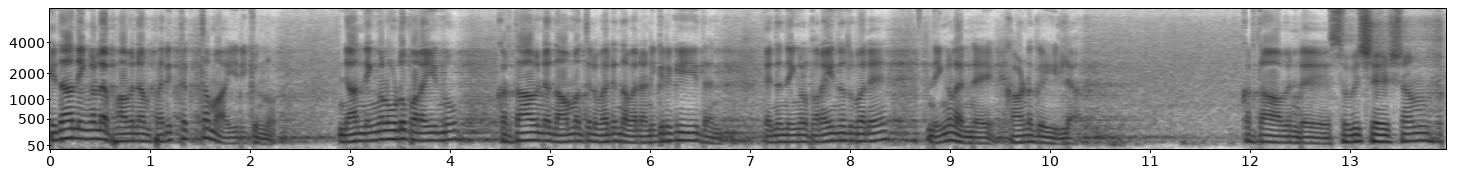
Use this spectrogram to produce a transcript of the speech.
ഇതാ നിങ്ങളുടെ ഭവനം പരിത്യക്തമായിരിക്കുന്നു. ഞാൻ നിങ്ങളോട് പറയുന്നു കർത്താവിന്റെ നാമത്തിൽ വരുന്നവൻ അനുഗ്രഹീതൻ എന്ന് നിങ്ങൾ പറയുന്നത് വരെ നിങ്ങൾ എന്നെ കാണുകയില്ല. കർത്താവിന്റെ സുവിശേഷം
